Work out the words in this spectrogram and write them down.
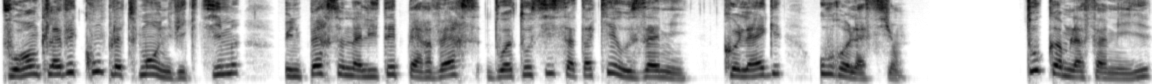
Pour enclaver complètement une victime, une personnalité perverse doit aussi s'attaquer aux amis, collègues ou relations. Tout comme la famille,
